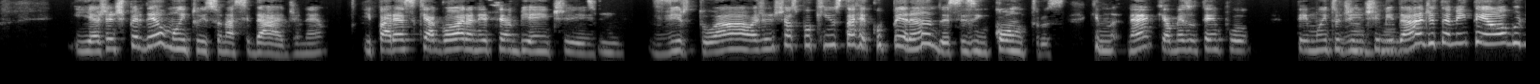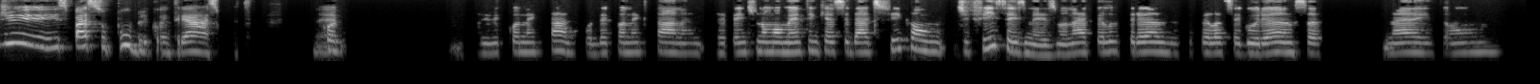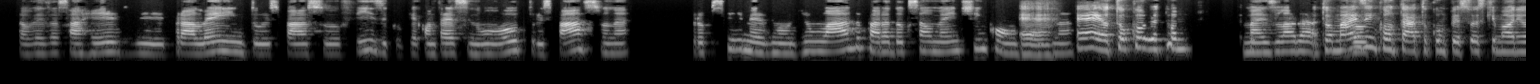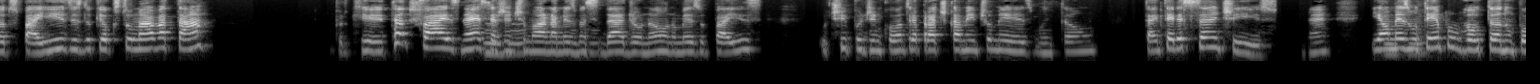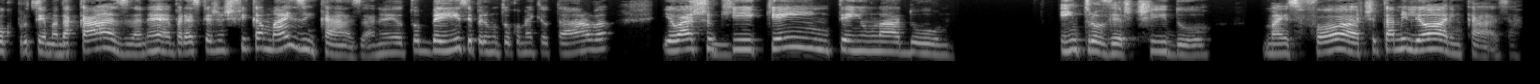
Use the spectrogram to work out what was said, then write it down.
E a gente perdeu muito isso na cidade, né? E parece que agora, nesse ambiente Sim. virtual, a gente aos pouquinhos está recuperando esses encontros, que, né, que ao mesmo tempo tem muito de uhum. intimidade e também tem algo de espaço público, entre aspas. Né? Poder conectar, poder conectar, né? De repente, no momento em que as cidades ficam difíceis mesmo, né? Pelo trânsito, pela segurança, né? Então, talvez essa rede para além do espaço físico que acontece num outro espaço, né? Propicie mesmo, de um lado, paradoxalmente, encontros, é, né? É, eu tô, eu tô, mas Laura, estou mais em contato com pessoas que moram em outros países do que eu costumava estar, porque tanto faz, né? Se uhum, a gente mora na mesma uhum. cidade ou não, no mesmo país, o tipo de encontro é praticamente o mesmo. Então, tá interessante isso, né? E ao uhum. mesmo tempo, voltando um pouco para o tema da casa, né? Parece que a gente fica mais em casa, né? Eu estou bem, você perguntou como é que eu estava. Eu acho Sim. que quem tem um lado introvertido mais forte está melhor em casa.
